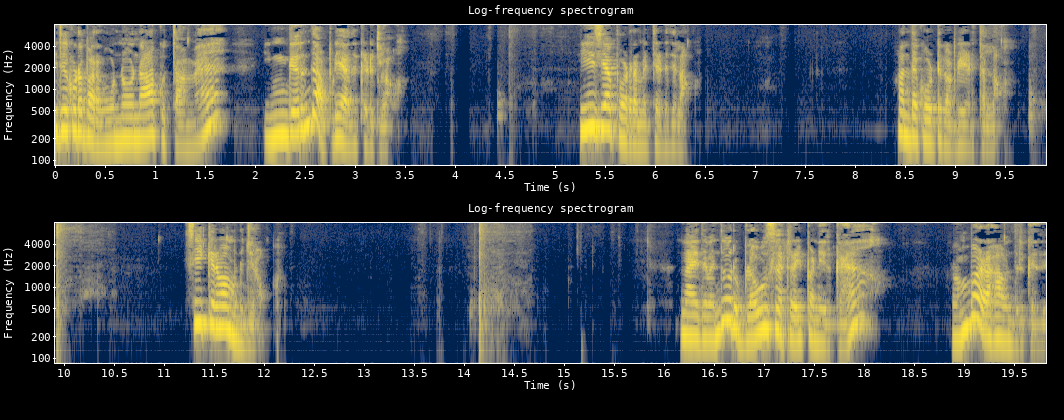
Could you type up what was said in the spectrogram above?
இதை கூட பாருங்கள் ஒன்று ஒன்றா குத்தாமல் இங்கேருந்து அப்படியே அதுக்கு எடுக்கலாம். ஈஸியாக போடுற மெத்தட் எடுத்துலாம் அந்த கோட்டுக்கு அப்படியே எடுத்துடலாம். சீக்கிரமாக முடிஞ்சிடும் நான் இதை வந்து ஒரு ப்ளவுஸில் ட்ரை பண்ணியிருக்கேன் ரொம்ப அழகாக வந்திருக்குது.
